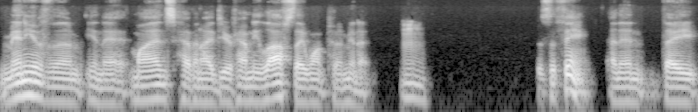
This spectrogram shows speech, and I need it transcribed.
Many of them in their minds have an idea of how many laughs they want per minute. Mm. that's the thing. And then they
